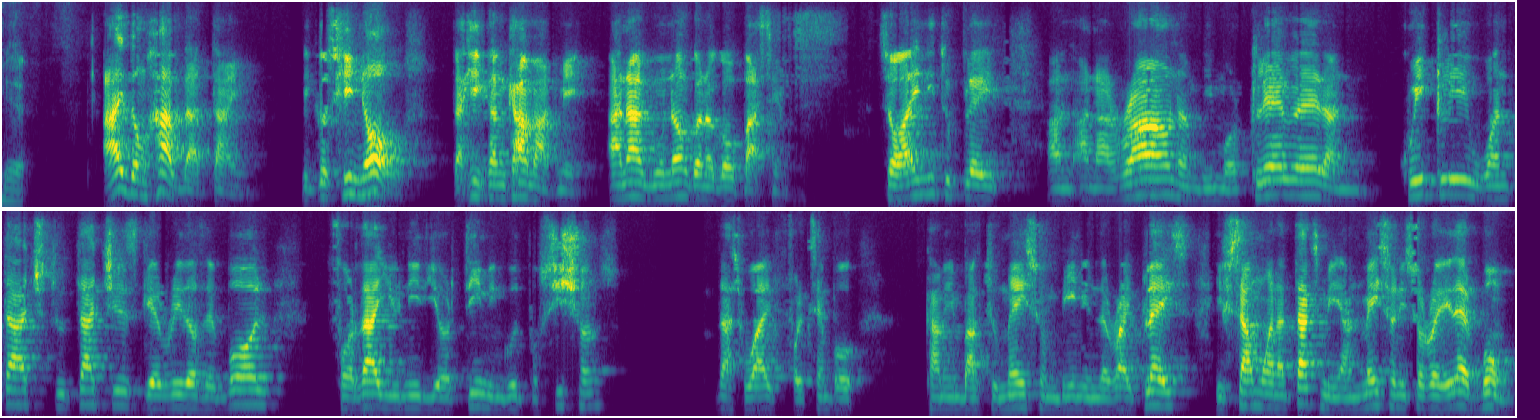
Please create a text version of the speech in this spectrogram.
Yeah. I don't have that time because he knows that he can come at me and I'm not going to go past him. So I need to play and, and around and be more clever and quickly, one touch, two touches, get rid of the ball. For that, you need your team in good positions. That's why, for example, coming back to Mason being in the right place, if someone attacks me and Mason is already there, boom,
